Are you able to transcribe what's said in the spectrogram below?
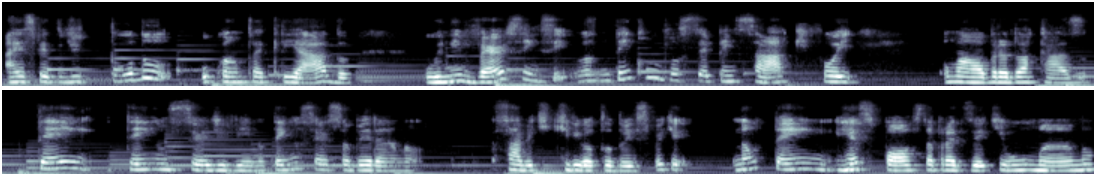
a respeito de tudo o quanto é criado, o universo em si, não tem como você pensar que foi uma obra do acaso. Tem tem um ser divino, tem um ser soberano, sabe, que criou tudo isso, porque não tem resposta para dizer que um humano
